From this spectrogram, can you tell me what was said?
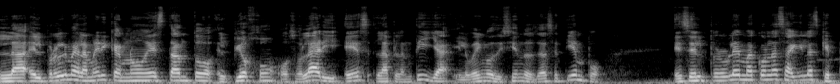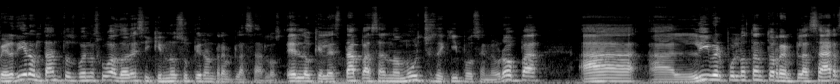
el problema del América no es tanto el Piojo o Solari, es la plantilla, y lo vengo diciendo desde hace tiempo. Es el problema con las Águilas que perdieron tantos buenos jugadores y que no supieron reemplazarlos. Es lo que le está pasando a muchos equipos en Europa. A, Liverpool no tanto reemplazar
